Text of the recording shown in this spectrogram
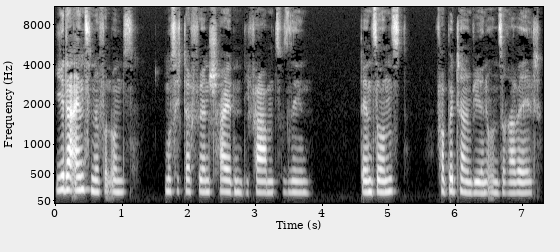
Jeder einzelne von uns muss sich dafür entscheiden, die Farben zu sehen. Denn sonst verbittern wir in unserer Welt.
